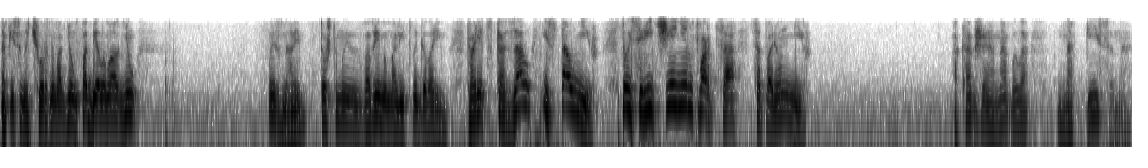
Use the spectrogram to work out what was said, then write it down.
написано черным огнем по белому огню. мы знаем то, что мы во время молитвы говорим. Творец сказал и стал мир. То есть речением Творца сотворен мир. А как же она была написана?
